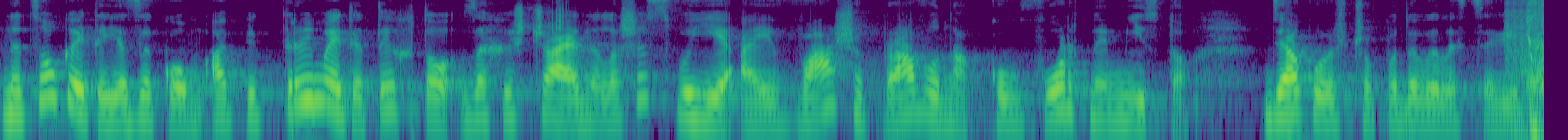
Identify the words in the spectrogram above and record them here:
не цокайте язиком, а підтримайте тих, хто захищає не лише своє, а й ваше право на комфортне місто. Дякую, що подивились це відео.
